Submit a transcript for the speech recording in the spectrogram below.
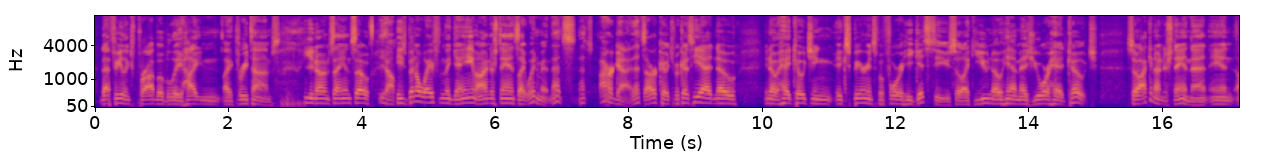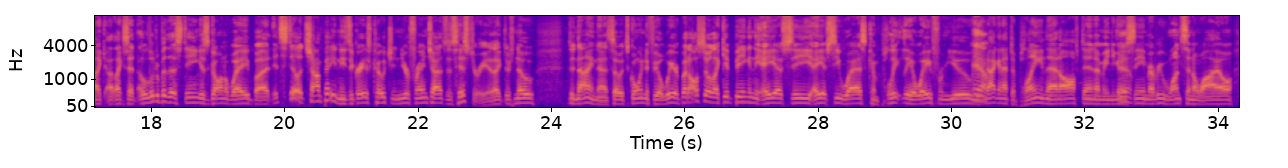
that feeling's probably heightened like three times. you know what I'm saying? So Yeah. he's been away from the game. I understand. It's like, wait a minute, that's that's our guy, that's our coach, because he had no, you know, head coaching experience before he gets to you. So like, you know him as your head coach. So I can understand that, and like uh, like I said, a little bit of the sting has gone away, but it's still it's Sean Payton. He's the greatest coach in your franchise's history. Like there's no denying that. So it's going to feel weird, but also like it being in the AFC, AFC West, completely away from you. Yeah. You're not going to have to play him that often. I mean, you're going to Yeah. see him every once in a while,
